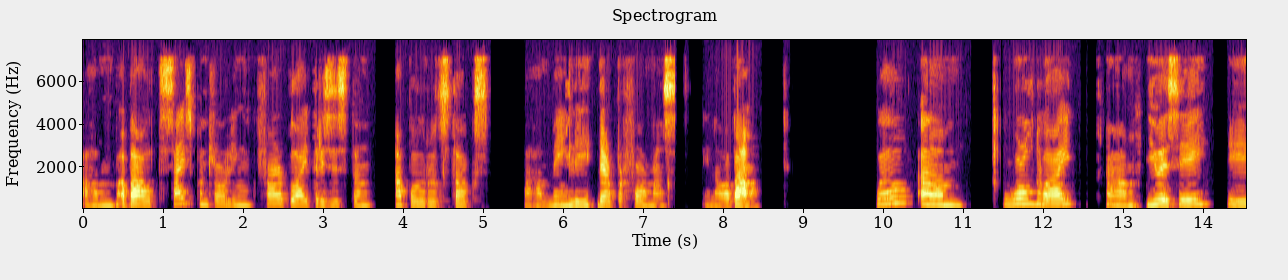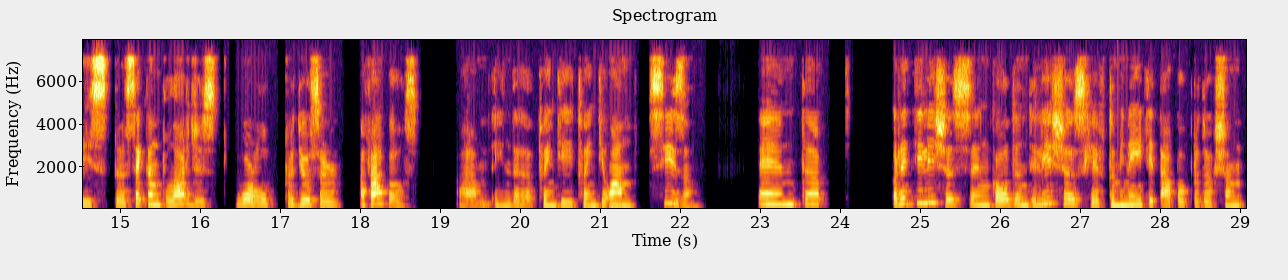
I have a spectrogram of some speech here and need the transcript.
um, about size controlling fire blight resistant apple rootstocks, uh, mainly their performance in Alabama. Well, um, worldwide, um, USA is the second largest world producer of apples um, in the 2021 season. And uh, Red Delicious and Golden Delicious have dominated apple production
